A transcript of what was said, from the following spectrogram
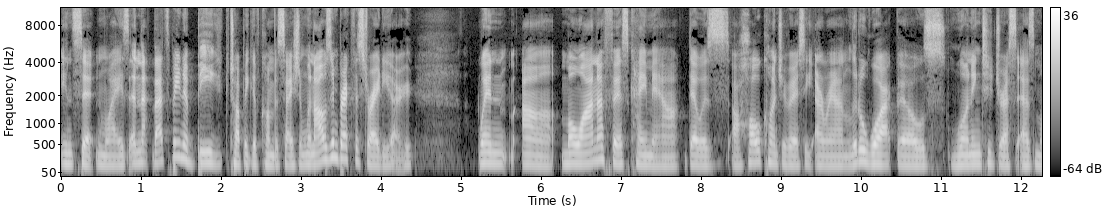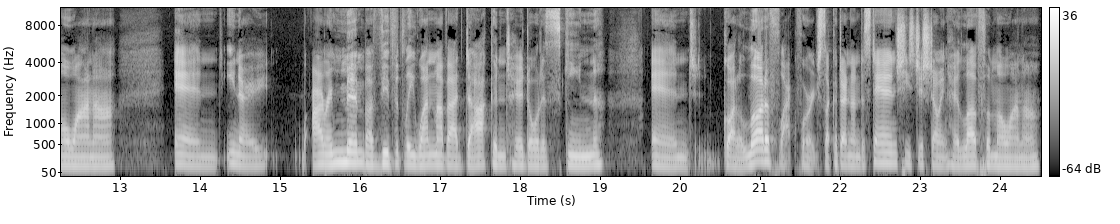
in certain ways, and that that's been a big topic of conversation. When I was in breakfast radio, when uh, Moana first came out, there was a whole controversy around little white girls wanting to dress as Moana. And, you know, I remember vividly one mother darkened her daughter's skin and got a lot of flack for it. She's like, I don't understand. She's just showing her love for Moana.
